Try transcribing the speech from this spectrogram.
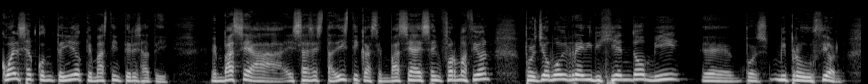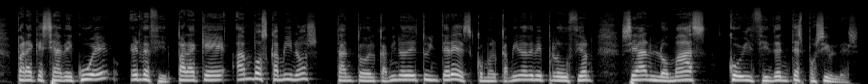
cuál es el contenido que más te interesa a ti. En base a esas estadísticas, en base a esa información, pues yo voy redirigiendo mi, eh, pues, mi producción para que se adecue, es decir, para que ambos caminos, tanto el camino de tu interés como el camino de mi producción, sean lo más coincidentes posibles.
